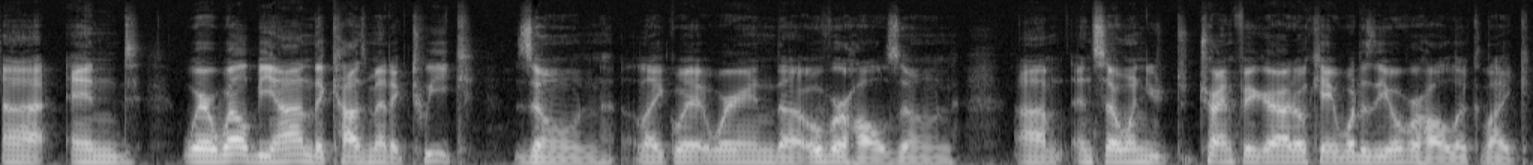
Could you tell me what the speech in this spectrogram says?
uh, and we're well beyond the cosmetic tweak zone like we're, we're in the overhaul zone. Um, and so when you try and figure out okay what does the overhaul look like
